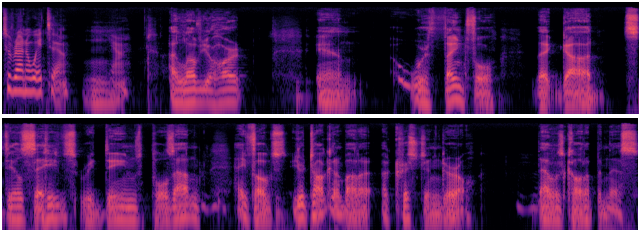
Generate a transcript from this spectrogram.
to run away too. Mm. Yeah. I love your heart, and we're thankful that God still saves, redeems, pulls out. And hey, folks, you're talking about a, a Christian girl that was caught up in this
